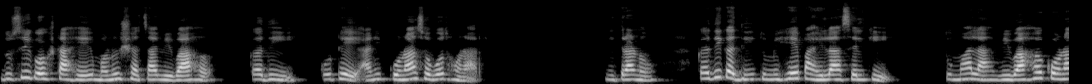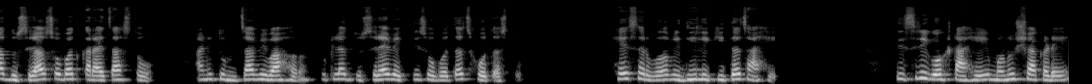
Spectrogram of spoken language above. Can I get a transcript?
दुसरी गोष्ट आहे मनुष्याचा विवाह कधी कुठे आणि कोणासोबत होणार? मित्रांनो कधी कधी तुम्ही हे पाहिलं असेल की तुम्हाला विवाह कोणा दुसऱ्यासोबत करायचा असतो आणि तुमचा विवाह कुठल्या दुसऱ्या व्यक्तीसोबतच होत असतो. हे सर्व विधिलिखितच आहे. तिसरी गोष्ट आहे मनुष्याकडे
